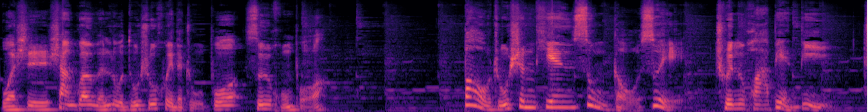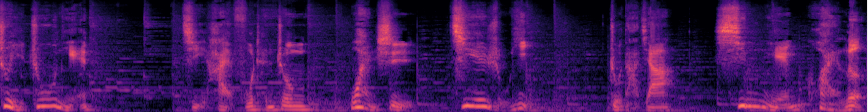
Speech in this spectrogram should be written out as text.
我是上官文路读书会的主播孙洪博。爆竹升天送狗岁，春花遍地缀猪年。己亥浮沉中，万事皆如意。祝大家新年快乐！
